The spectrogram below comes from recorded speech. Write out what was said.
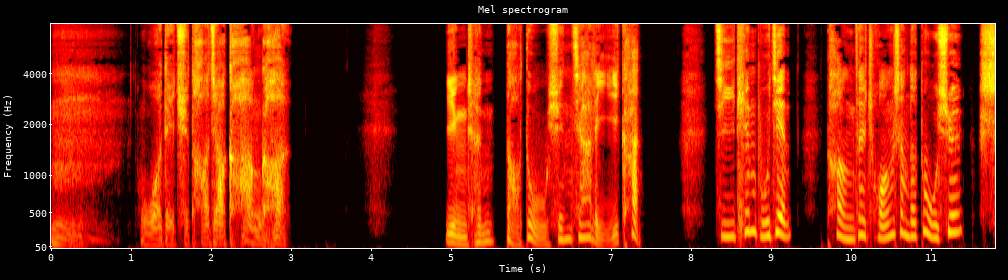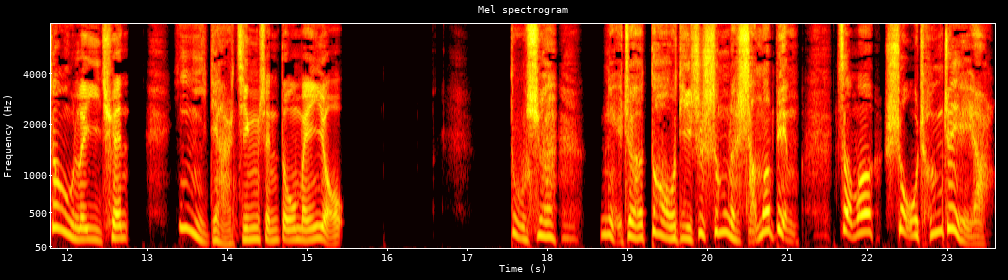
嗯，我得去他家看看。应琛到杜轩家里一看，几天不见，躺在床上的杜轩瘦了一圈。一点精神都没有。杜轩，你这到底是生了什么病？怎么瘦成这样？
